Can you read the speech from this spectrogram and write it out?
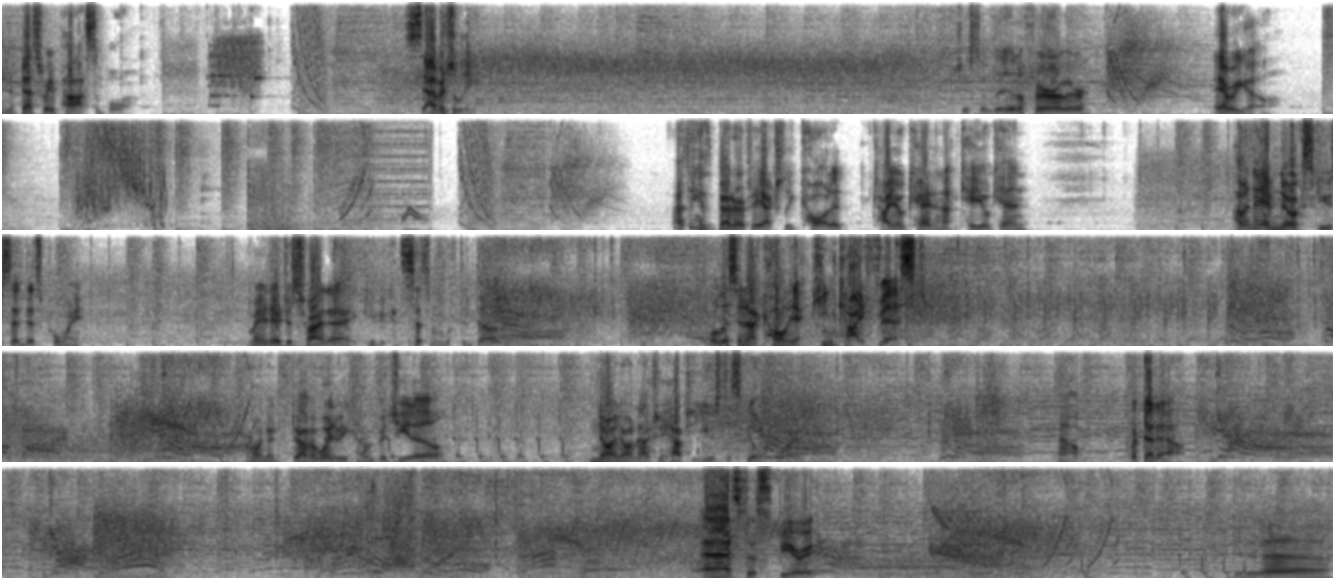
in the best way possible. Savagely. Just a little further. There we go. I think it's better if they actually caught it Kaioken and not Kaioken. I mean, they have no excuse at this point. Or maybe they're just trying to keep it consistent with the dub. Well, at least they're not calling it King Kai Fist. I wonder, do I have a way to become Vegito? No, I don't actually have to use the skill for it. Ow. Put that out. That's the spirit. Da -da -da.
